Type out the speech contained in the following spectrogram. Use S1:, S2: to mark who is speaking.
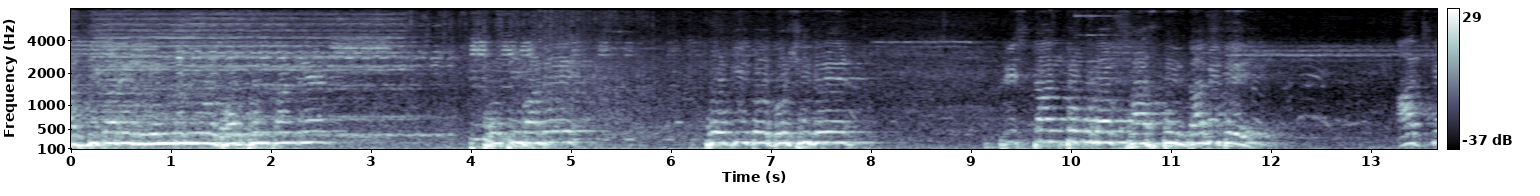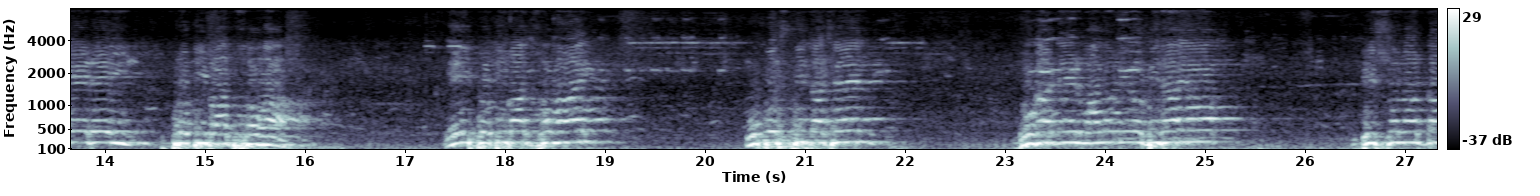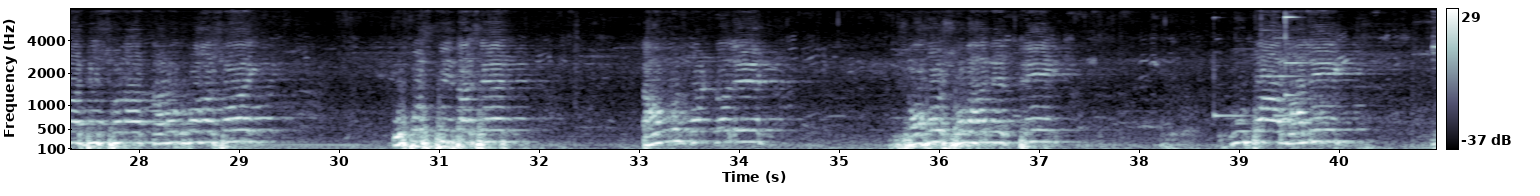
S1: আর্জিকরের নিন্দনীয় ধর্ষণ কাণ্ডের প্রতিবাদে প্রকৃত দোষীদের দৃষ্টান্তমূলক শাস্তির দাবিতে আজকের এই প্রতিবাদ সভা। এই প্রতিবাদ সভায় উপস্থিত আছেন গোঘাটের মাননীয় বিধায়ক বিশ্বনাথ দা বিশ্বনাথ তারক মহাশয় উপস্থিত আছেন টাউন মন্ডলের সহ সভানেত্রী রূপা মালিক।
